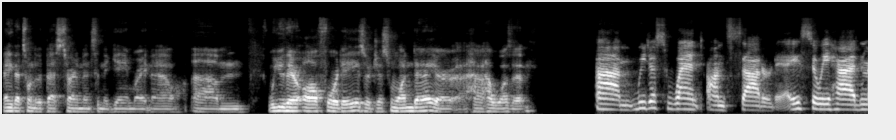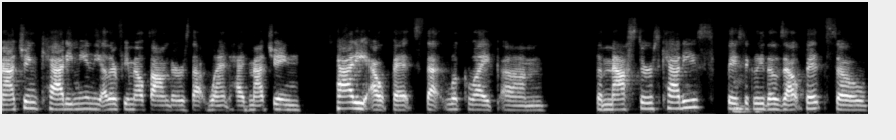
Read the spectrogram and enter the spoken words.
I think that's one of the best tournaments in the game right now. Um, were you there all four days, or just one day, or how, how was it? Um, we just went on Saturday, so we had matching caddy. Me and the other female founders that went had matching caddy outfits that look like um, the Masters caddies, basically mm. those outfits. So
